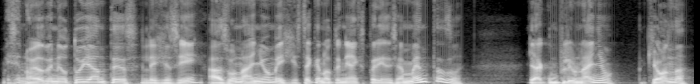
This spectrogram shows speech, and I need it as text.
me dice, ¿no habías venido tú ya antes? Le dije, sí, hace un año me dijiste que no tenía experiencia en ventas, güey. Ya cumplí un año. ¿Qué onda?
